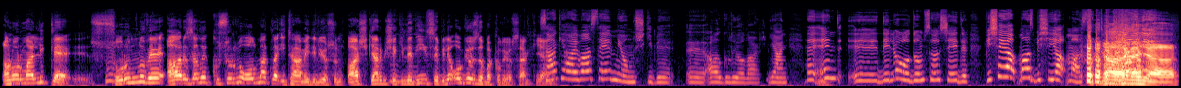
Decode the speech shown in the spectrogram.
anormallikle e, sorunlu ve arızalı kusurlu olmakla itham ediliyorsun. Aşikar bir şekilde değilse bile o gözle bakılıyor sanki yani. Sanki hayvan sevmiyormuş gibi e, algılıyorlar. Yani he, en e, deli olduğum söz şeydir. Bir şey yapmaz, bir şey yapmaz. ya aynen ya.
